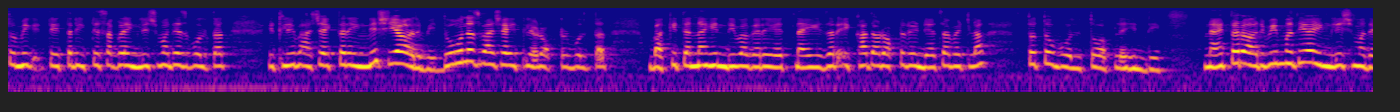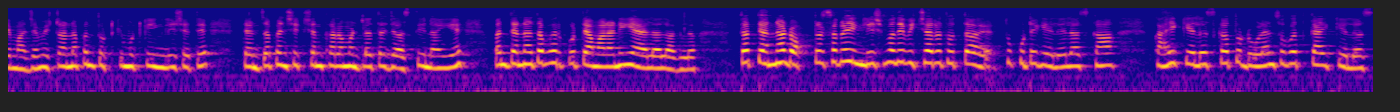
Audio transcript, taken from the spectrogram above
तुम्ही ते तर इथे सगळं इंग्लिशमध्येच बोलतात. इथली भाषा एकतर इंग्लिश या अरबी दोनच भाषा इथले डॉक्टर बोलतात. बाकी त्यांना हिंदी वगैरे येत नाही. जर एखादा डॉक्टर इंडियाचा भेटला तर तो बोलतो आपलं हिंदी. नाहीतर अरबीमध्ये या इंग्लिशमध्ये माझ्या मिस्टरांना पण तुटकी मुटकी इंग्लिश येते. त्यांचं पण शिक्षण खरं म्हटलं तर जास्ती नाही आहे पण त्यांना आता भरपूर त्या मानाने यायला लागलं. तर त्यांना डॉक्टर सगळे इंग्लिशमध्ये विचारत होता तू कुठे गेलेलास का? काही केलंस का? तू डोळ्यांसोबत काय केलंस?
